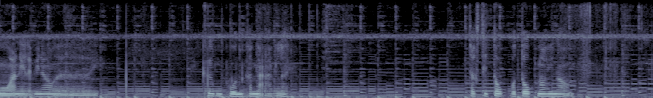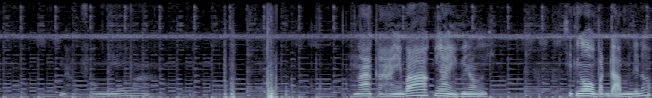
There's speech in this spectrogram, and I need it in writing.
งัวนี่แหละพี่น้องเอ้ยคืบผลขนาดเลยจักสิตกบ่ตกเนาะพี่น้องนางเฝ้างัวหน้ากระหายบากใหญ่พี่น้องคิดงอบัดดำเด้เนาะ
